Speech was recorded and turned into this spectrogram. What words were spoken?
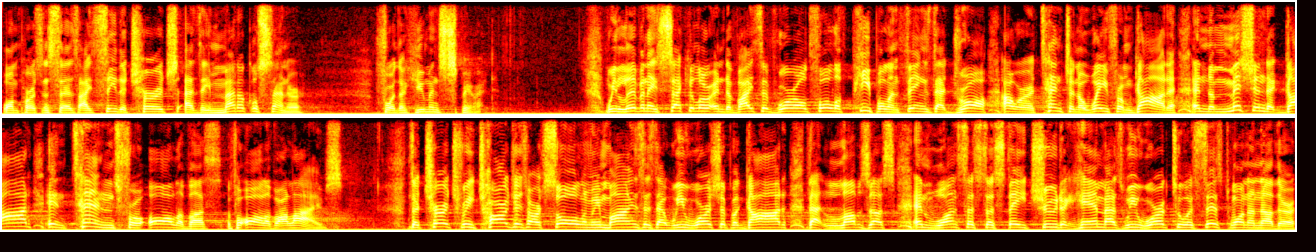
One person says, I see the church as a medical center for the human spirit. We live in a secular and divisive world full of people and things that draw our attention away from God and the mission that God intends for all of us, for all of our lives. The church recharges our soul and reminds us that we worship a God that loves us and wants us to stay true to Him as we work to assist one another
